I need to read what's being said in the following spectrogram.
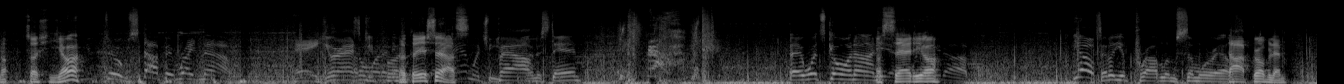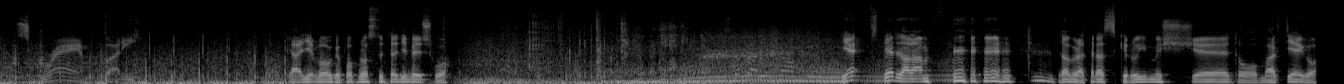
No, coś nie działa? No to jeszcze raz. here? serio? Da, problem. Ja nie mogę, po prostu to nie wyszło. Nie, spierdalam. Dobra, teraz skierujmy się do Martiego.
